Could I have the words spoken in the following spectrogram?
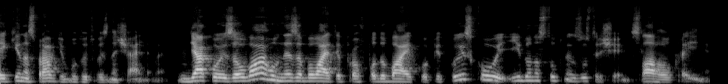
які насправді будуть визначальними. Дякую за увагу. Не забувайте про вподобайку, підписку і до наступних зустрічей. Слава Україні!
